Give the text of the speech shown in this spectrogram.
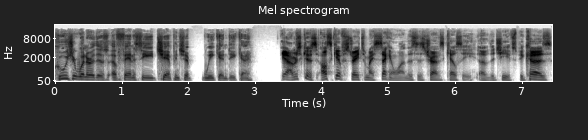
who's your winner of this of fantasy championship weekend? DK. Yeah, I'm just gonna. I'll skip straight to my second one. This is Travis Kelce of the Chiefs because,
